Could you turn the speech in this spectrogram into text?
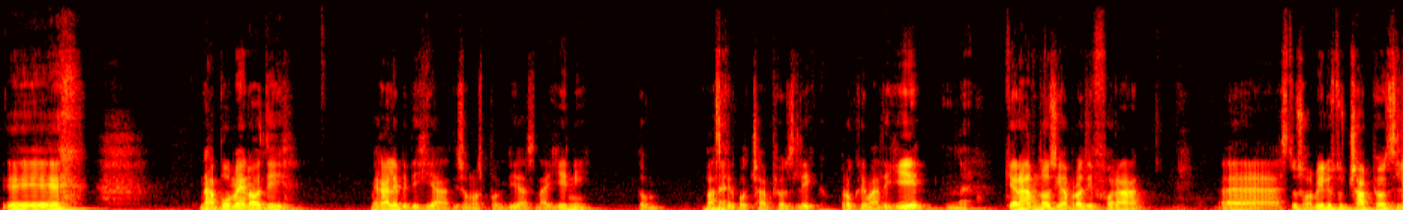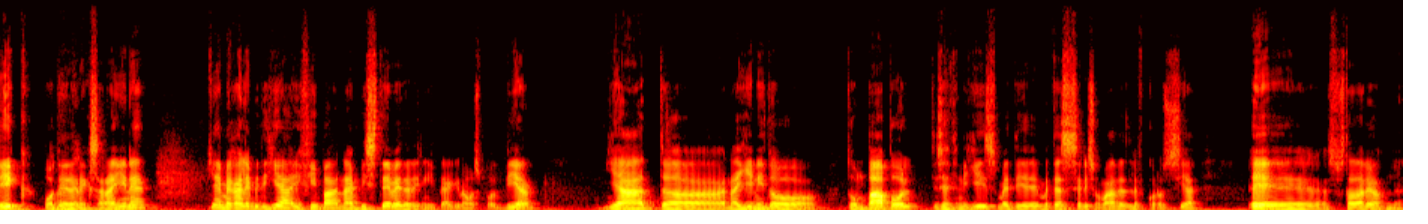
Ε, να πούμε ότι μεγάλη επιτυχία της Ομοσπονδίας να γίνει το Basketball Champions League προκριματική Ναι. κεραυνός για πρώτη φορά ε, στους ομίλους του Champions League, ποτέ Ναι. δεν ξανάγινε. Και μεγάλη επιτυχία η FIBA να εμπιστεύεται την Κυπριακή Ομοσπονδία για τα- να γίνει το, τον bubble της Εθνικής με, τη, με τέσσερις ομάδες, Λευκορωσία, ε, σωστά τα λέω, Ναι, ναι.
